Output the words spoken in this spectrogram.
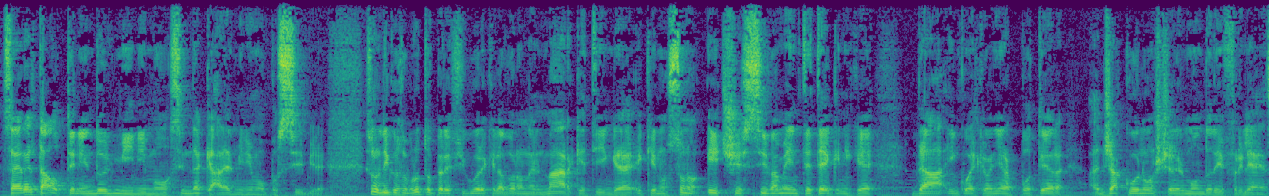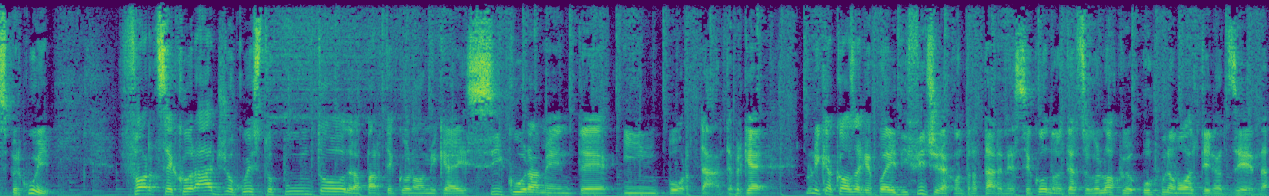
stai in realtà ottenendo il minimo sindacale, il minimo possibile. Questo lo dico soprattutto per le figure che lavorano nel marketing e che non sono eccessivamente tecniche da in qualche maniera poter già conoscere il mondo dei freelance. Per cui Forza e coraggio, questo punto della parte economica è sicuramente importante perché l'unica cosa che poi è difficile da contrattare nel secondo nel terzo colloquio o una volta in azienda.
